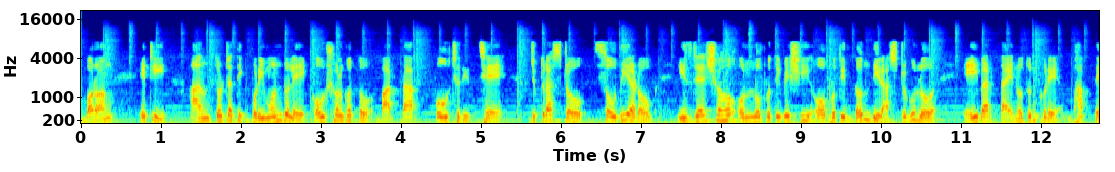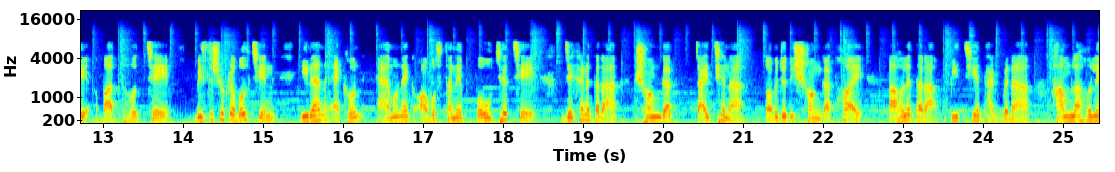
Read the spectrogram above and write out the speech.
বরং এটি আন্তর্জাতিক পরিমণ্ডলে কৌশলগত বার্তা পৌঁছে দিচ্ছে। যুক্তরাষ্ট্র, সৌদি আরব, ইসরায়েল সহ অন্য প্রতিবেশী ও প্রতিদ্বন্দ্বী রাষ্ট্রগুলো এই বার্তায় নতুন করে ভাবতে বাধ্য হচ্ছে। বিশ্লেষকরা বলছেন, ইরান এখন এমন এক অবস্থানে পৌঁছেছে যেখানে তারা সংঘাত চাইছে না, তবে যদি সংঘাত হয়, তাহলে তারা পিছিয়ে থাকবে না। হামলা হলে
